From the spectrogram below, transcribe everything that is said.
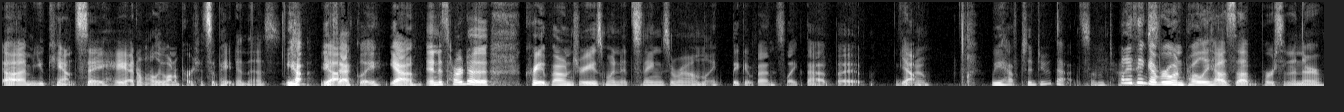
um, you can't say, hey, I don't really want to participate in this. Yeah, Yeah. exactly. Yeah. And it's hard to create boundaries when it's things around like big events like that. But, Yeah. you know, we have to do that sometimes. And I think everyone probably has that person in their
